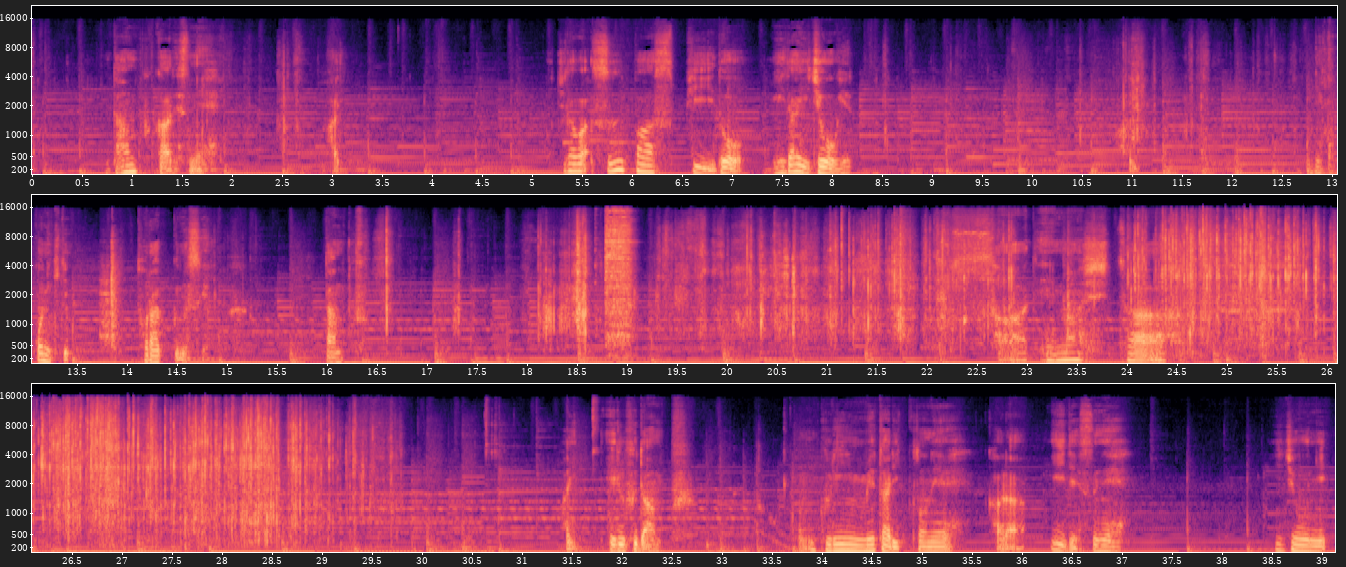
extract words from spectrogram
ダンプカーですね。はい。こちらはスーパースピード2台上下。はい。ここに来てトラックですよ。ダンプ。あ、出ました。はい、エルフダンプ。グリーンメタリックのね、カラー、いいですね。非常に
